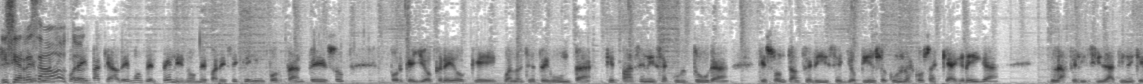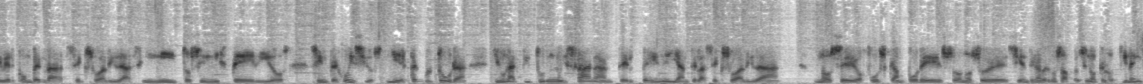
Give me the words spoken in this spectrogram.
¿Y si ha rezado, cuaresma que hablemos del pene, ¿no? Me parece que es importante eso, porque yo creo que cuando él se pregunta qué pasa en esa cultura que son tan felices, yo pienso que una de las cosas que agrega la felicidad tiene que ver con ver la sexualidad sin mitos, sin misterios, sin prejuicios. Y esta cultura tiene una actitud muy sana ante el pene y ante la sexualidad. No se ofuscan por eso, no se sienten avergonzados, sino que lo tienen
